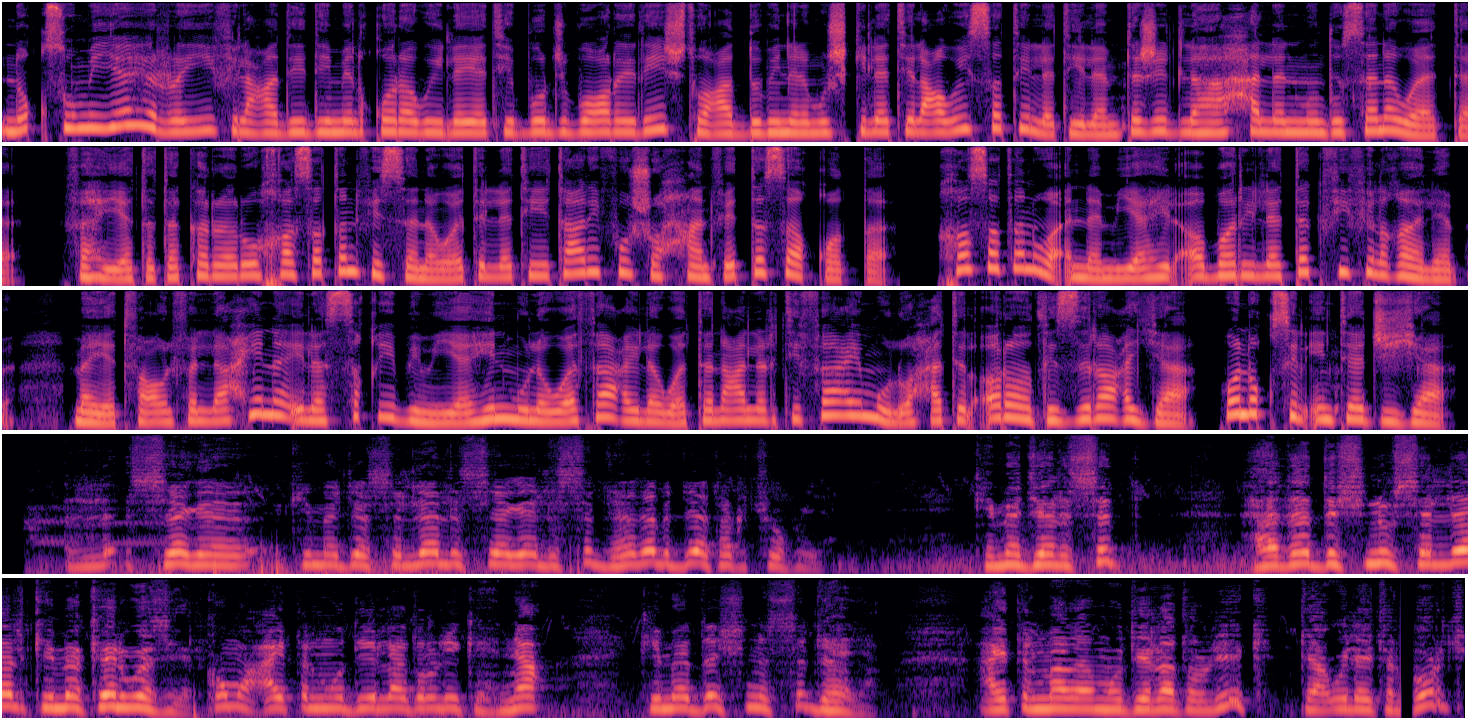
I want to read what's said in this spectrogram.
نقص مياه الري في العديد من قرى ولاية برج بوعريريج تعد من المشكلة العويصة التي لم تجد لها حلا منذ سنوات فهي تتكرر خاصة في السنوات التي تعرف شحا في التساقط خاصة وأن مياه الآبار لا تكفي في الغالب ما يدفع الفلاحين إلى السقي بمياه ملوثة علاوة على ارتفاع ملوحة الأراضي الزراعية ونقص الإنتاجية. الساق كما جا السلال السد هذا بدات تشوفيه. كما جا السد هذا دشنو سلال كما كان وزير. كوم عيط المدير l'hydraulique هنا كما دشن هذا عيط المدير l'hydraulique تاع ولاية البرج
